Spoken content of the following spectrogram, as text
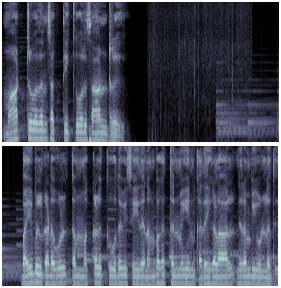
மாற்றுவதன் சக்திக்கு ஒரு சான்று. பைபிள் கடவுள் தம் மக்களுக்கு உதவி செய்த நம்பகத்தன்மையின் கதைகளால் நிரம்பியுள்ளது.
